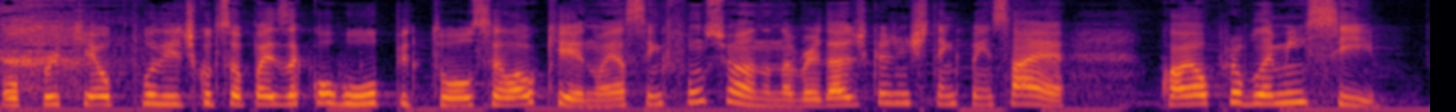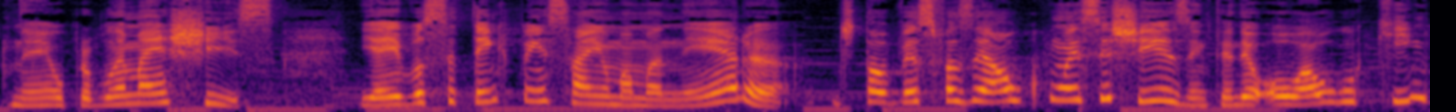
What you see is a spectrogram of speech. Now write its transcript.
Ou porque o político do seu país é corrupto, ou sei lá o quê. Não é assim que funciona. Na verdade, o que a gente tem que pensar é qual é o problema em si, né? O problema é X. E aí você tem que pensar em uma maneira de talvez fazer algo com esse X, entendeu? Ou algo que,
